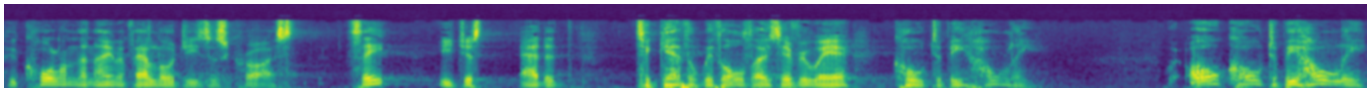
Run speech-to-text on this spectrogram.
who call on the name of our Lord Jesus Christ. See, he just added, together with all those everywhere, called to be holy. We're all called to be holy.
